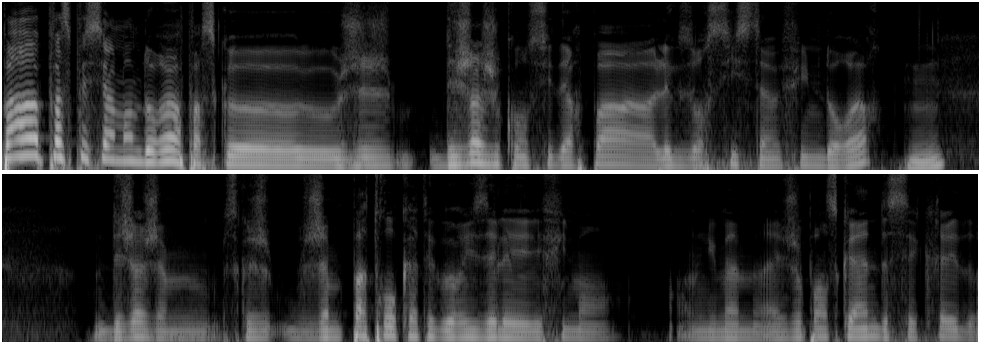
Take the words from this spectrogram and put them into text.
pas, pas spécialement d'horreur, parce que je- déjà, je considère pas L'Exorciste un film d'horreur. Hmm. Déjà, j'aime parce que j'aime pas trop catégoriser les, les films en, en lui-même. Et je pense qu'un des secrets de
